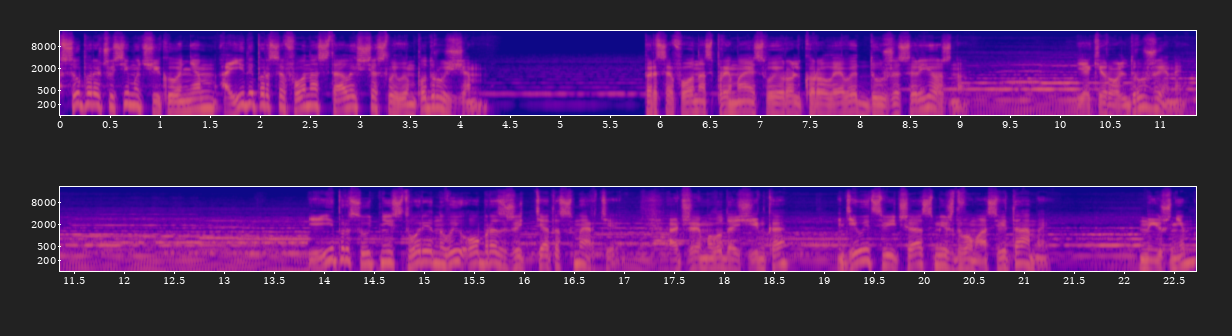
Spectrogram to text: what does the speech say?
Всупереч усім очікуванням, Аїди Персефона стали щасливим подружжям. Персефона сприймає свою роль королеви дуже серйозно, як і роль дружини. Її присутність створює новий образ життя та смерті, адже молода жінка ділить свій час між двома світами нижнім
